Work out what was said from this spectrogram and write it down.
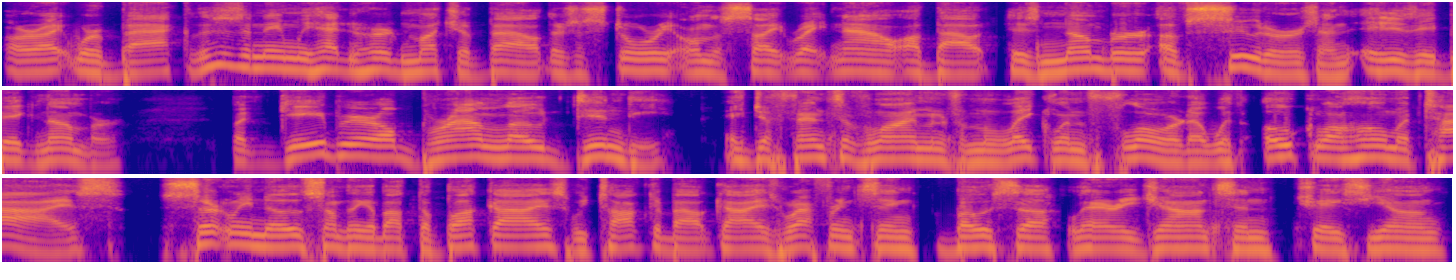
All right, we're back. This is a name we hadn't heard much about. There's a story on the site right now about his number of suitors, and it is a big number. But Gabriel Brownlow Dindy, a defensive lineman from Lakeland, Florida, with Oklahoma ties, certainly knows something about the Buckeyes. We talked about guys referencing Bosa, Larry Johnson, Chase Young.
